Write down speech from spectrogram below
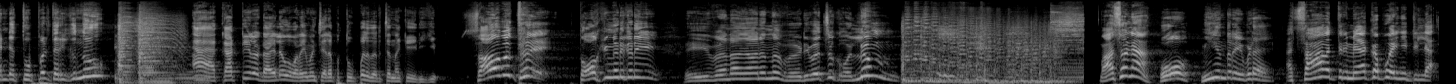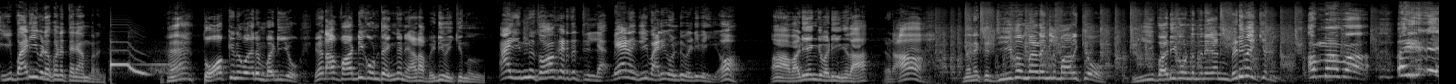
തന്റെ തുപ്പൽ തെറിക്കുന്നു. ആ കട്ടിയുള്ള ഡയലോഗ് പറയുമ്പോൾ ചിലപ്പോ തുപ്പൽ തെറിച്ചെന്നൊക്കെ ഇരിക്കും. സാവിത്രി ടോക്കിംഗ് തോക്കിങ്ങെടുക്കടി ഇവനെ ഞാനിന്ന് വെടിവെച്ച് കൊല്ലും. വാസന ഓ നീ എന്താ ഇവിടെ? സാവത്തിന് മേക്കപ്പ് കഴിഞ്ഞിട്ടില്ല. ഈ വടി ഇവിടെ കൊണ്ടു തരാൻ പറഞ്ഞു. ഏ തോക്കിന് പകരം വടിയോ? എടാ വടി കൊണ്ട് എങ്ങനെയാടാ വെടി വെക്കുന്നത്? ആ ഇന്ന് തോക്ക് എടുത്തിട്ടില്ല. വേണമെങ്കിൽ വടി കൊണ്ട് വെടി വെയ്യോ? ആ വടിയെങ്കിൽ വടി ഇങ്ങതാ. എടാ നിനക്ക് ജീവൻ വേണമെങ്കിൽ മാറിക്കോ. ഈ വടി കൊണ്ട് നിന്നെ ഞാൻ വെടിവെക്കും അമ്മാവാ അരുത്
